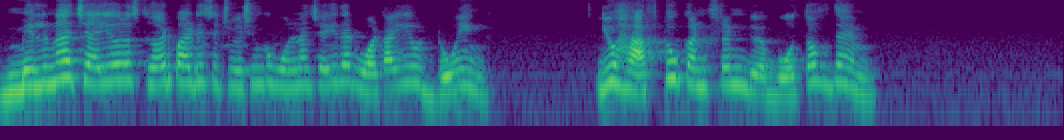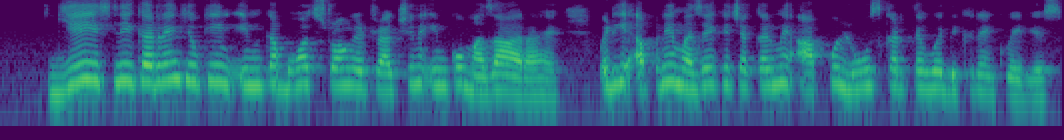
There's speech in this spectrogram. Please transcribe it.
मिलना चाहिए और उस थर्ड पार्टी सिचुएशन को बोलना चाहिए that what are you doing you have to confront both of them ये इसलिए कर रहे हैं क्योंकि इनका बहुत स्ट्रॉन्ग अट्रैक्शन है, इनको मज़ा आ रहा है। बट ये अपने मज़े के चक्कर में आपको लूज करते हुए दिख रहे हैं Aquarius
